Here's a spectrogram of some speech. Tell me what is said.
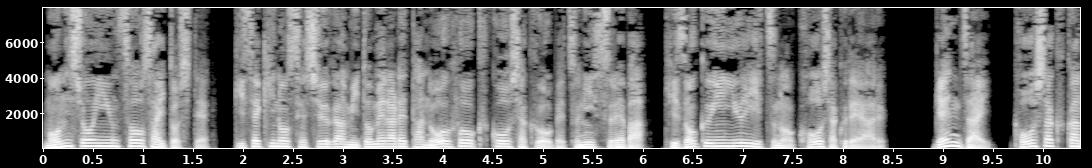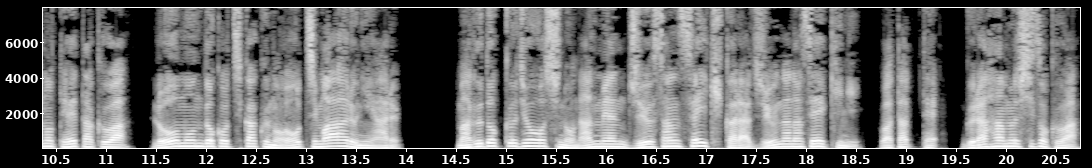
紋章院総裁として議席の世襲が認められたノーフォーク公爵を別にすれば、貴族院唯一の公爵である。現在、公爵家の邸宅は、ローモンド湖近くのオーチマールにある。マグドック城市の南面13世紀から17世紀に渡って、グラハム氏族は、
